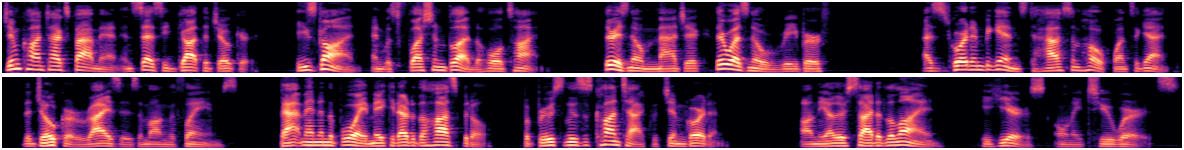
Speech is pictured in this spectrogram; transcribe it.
Jim contacts Batman and says he got the Joker. He's gone and was flesh and blood the whole time. There is no magic, there was no rebirth. As Gordon begins to have some hope once again, the Joker rises among the flames. Batman and the boy make it out of the hospital, but Bruce loses contact with Jim Gordon. On the other side of the line, he hears only two words.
